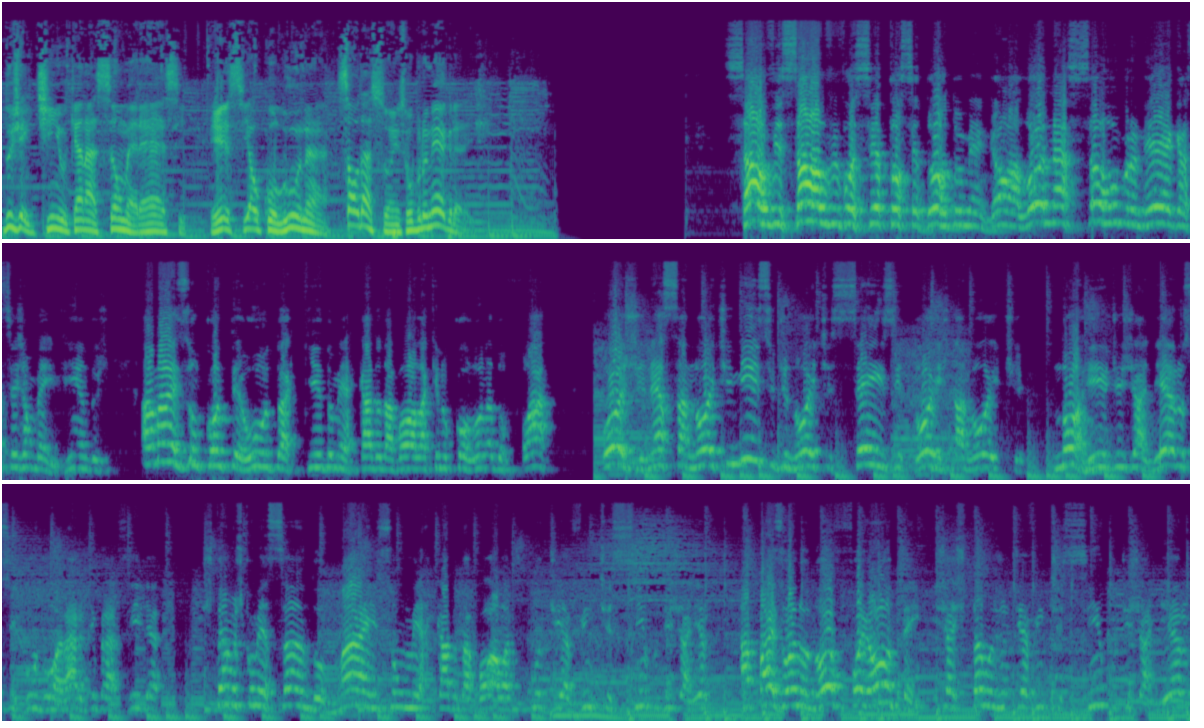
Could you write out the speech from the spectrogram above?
do jeitinho que a nação merece. Esse é o Coluna. Saudações rubro-negras. Salve, salve você, torcedor do Mengão. Alô, nação rubro-negra. Sejam bem-vindos a mais um conteúdo aqui do Mercado da Bola, aqui no Coluna do Fla. Hoje, nessa noite, início de noite, 6 e 2 da noite, no Rio de Janeiro, segundo o horário de Brasília, estamos começando mais um Mercado da Bola no dia 25 de janeiro. Rapaz, o ano novo foi ontem e já estamos no dia 25 de janeiro.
